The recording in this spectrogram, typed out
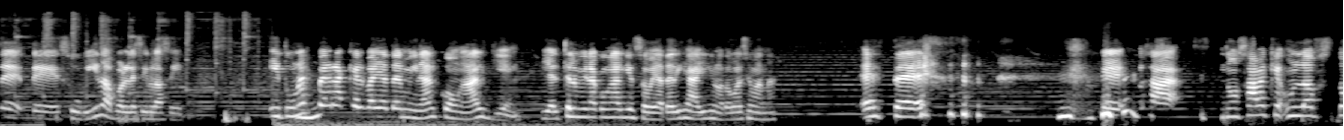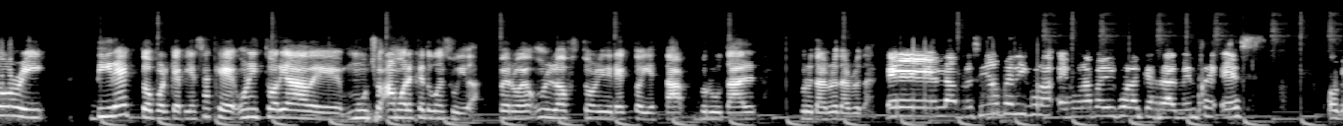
de, de su vida por decirlo así y tú no esperas que él vaya a terminar con alguien y él termina con alguien so ya te dije ahí no te voy a decir más nada este que, o sea, no sabes que es un love story directo porque piensas que es una historia de muchos amores que tuvo en su vida, pero es un love story directo y está brutal, brutal, brutal, brutal. Eh, la próxima película es una película que realmente es. Ok,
